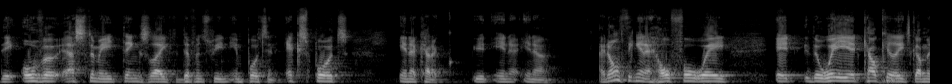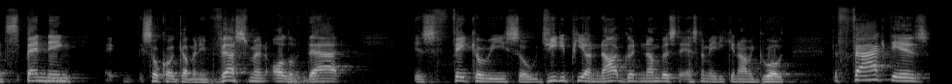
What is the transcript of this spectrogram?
They overestimate things like the difference between imports and exports in a kind of in a in a I don't think in a helpful way. It the way it calculates government spending, so-called government investment, all of that is fakery. So GDP are not good numbers to estimate economic growth. The fact is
